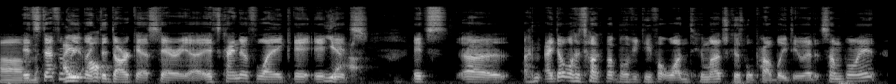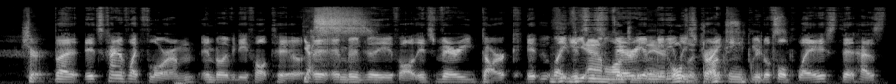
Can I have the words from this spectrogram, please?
Um, it's definitely I- like I'll- the darkest area. It's kind of like it, it, Yeah. it's it's. Uh, I- don't want to talk about Bravely Default One too much because we'll probably do it at some point. Sure. But it's kind of like Florem in Bravely Default Two. Yes. In Bravely Default, it's very dark. It like the it's this very immediately the striking, beautiful place that has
